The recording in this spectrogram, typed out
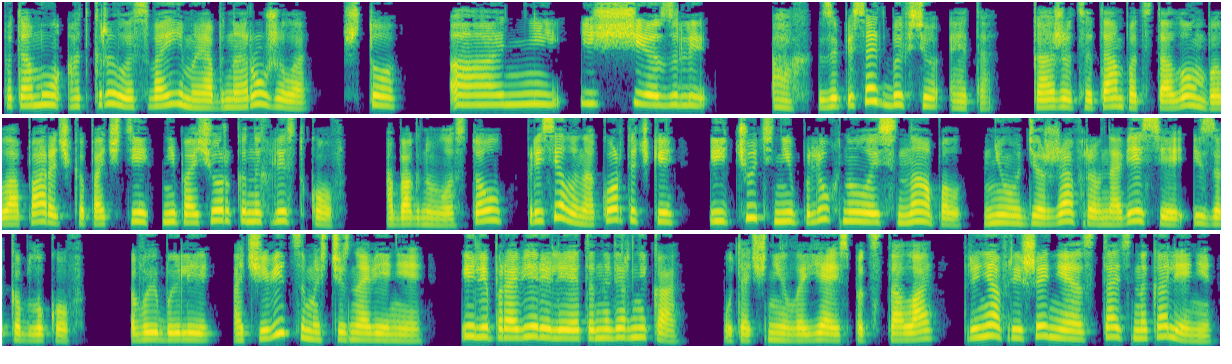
Потому открыла своим и обнаружила, что они исчезли. Ах, записать бы все это. Кажется, там под столом была парочка почти непочерканных листков обогнула стол, присела на корточки и чуть не плюхнулась на пол, не удержав равновесия из-за каблуков. Вы были очевидцем исчезновения или проверили это наверняка? уточнила я из-под стола, приняв решение стать на колени,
